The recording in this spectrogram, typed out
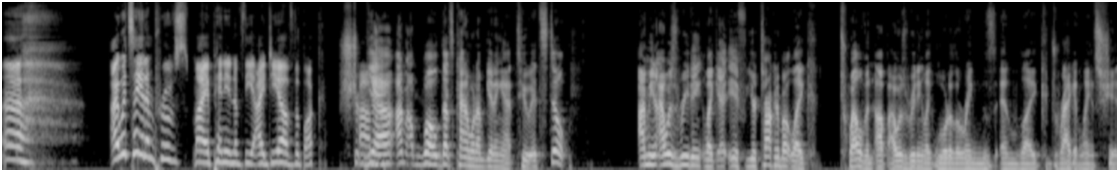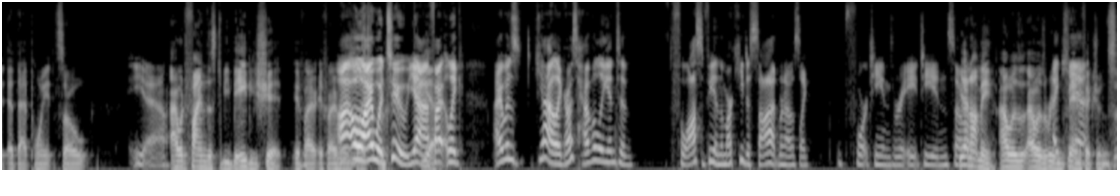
I would say it improves my opinion of the idea of the book. Sure, Um, yeah, I'm uh, well. That's kind of what I'm getting at too. It's still, I mean, I was reading like if you're talking about like 12 and up, I was reading like Lord of the Rings and like Dragonlance shit at that point. So Yeah. I would find this to be baby shit if I if I. Uh, I, oh, I would too. Yeah, If I like, I was yeah, like I was heavily into philosophy and the Marquis de Sade when I was like fourteen through eighteen. So Yeah, not me. I was I was reading fan fictions.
